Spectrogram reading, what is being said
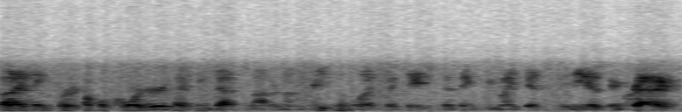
but I think for a couple quarters, I think that's not an unreasonable expectation. I think we might get some idiosyncratic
